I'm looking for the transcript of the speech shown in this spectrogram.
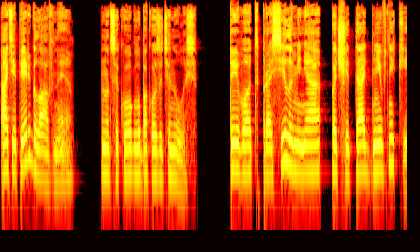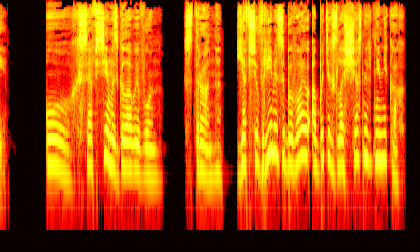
А теперь главное. Но Цико глубоко затянулась. Ты вот просила меня почитать дневники. Ох, совсем из головы вон. Странно. Я все время забываю об этих злосчастных дневниках.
